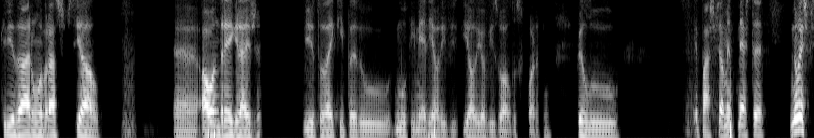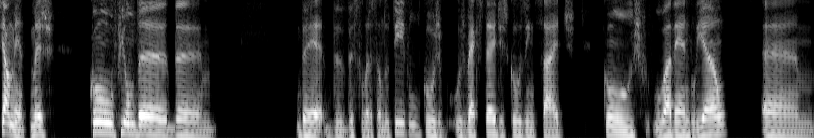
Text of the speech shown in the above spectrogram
queria dar um abraço especial uh, ao André Igreja e a toda a equipa do Multimédia e Audiovisual do Sporting pelo. Epá, especialmente nesta. Não é especialmente, mas com o filme da, da, da, da celebração do título, com os, os backstages, com os insides, com os, o ADN de Leão. Um,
